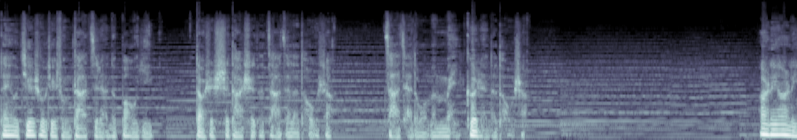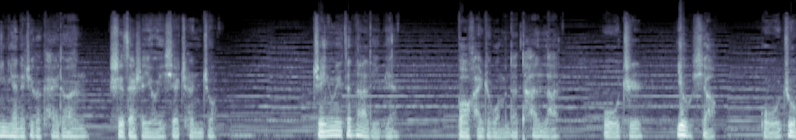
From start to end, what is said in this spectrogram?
但要接受这种大自然的报应，倒是实打实的砸在了头上，砸在了我们每个人的头上。二零二零年的这个开端实在是有一些沉重，只因为在那里面，包含着我们的贪婪、无知、幼小、无助，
